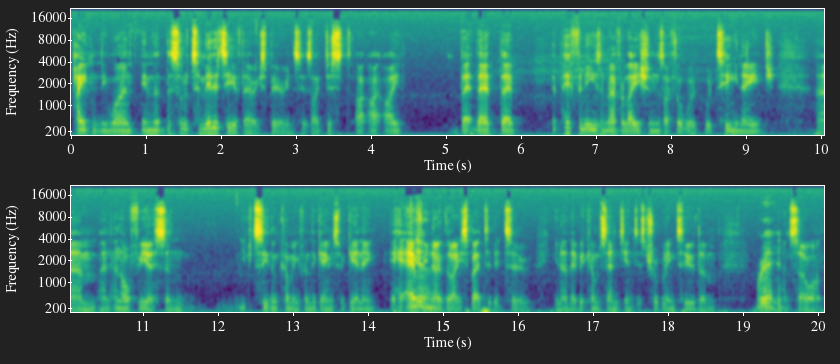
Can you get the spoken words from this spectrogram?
patently weren't in the, the sort of timidity of their experiences. I just, I, I, I their, their, their epiphanies and revelations I thought were, were teenage um, and, and obvious, and you could see them coming from the game's beginning. It hit every Yeah. note that I expected it to. You know, they become sentient, it's troubling to them, Right. and so on.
